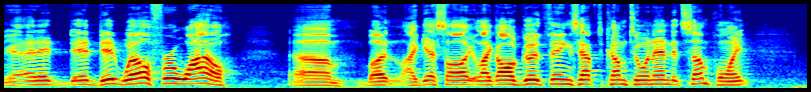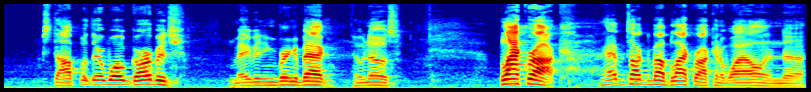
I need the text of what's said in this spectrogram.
yeah, and it, it did well for a while. Um, but I guess all like all good things have to come to an end at some point. Stop with their woke garbage. Maybe they can bring it back. Who knows? BlackRock. I haven't talked about BlackRock in a while, and uh,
